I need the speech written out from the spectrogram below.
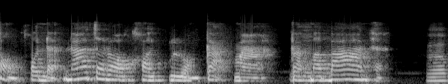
สองคนน่ะ น่าจะรอคอยคุณหลวงกลับมา กลับมาบ้านค่ะ ครับ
